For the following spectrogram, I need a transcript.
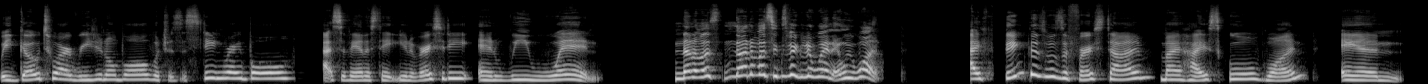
We go to our regional bowl, which was the Stingray Bowl at Savannah State University, and we win. None of us, none of us expected to win, and we won. I think this was the first time my high school won, and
